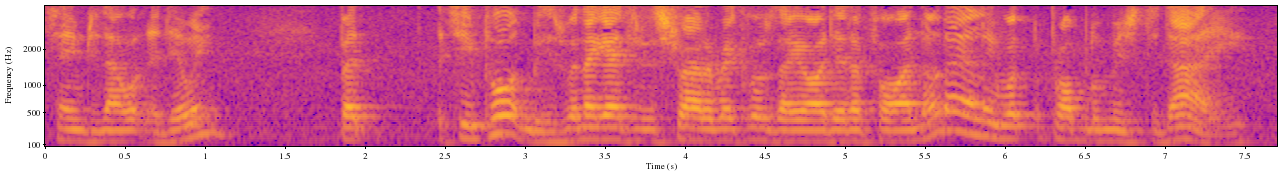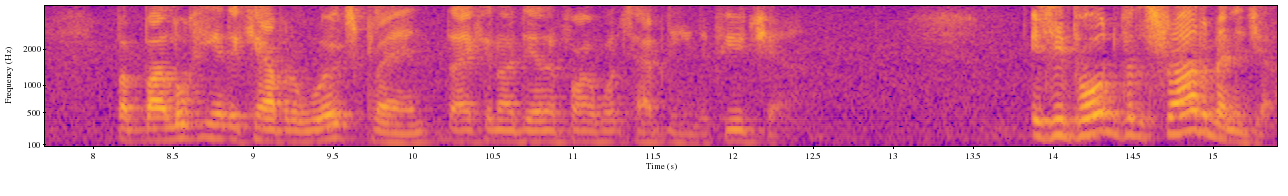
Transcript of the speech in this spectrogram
seem to know what they're doing, but it's important because when they go through the strata records, they identify not only what the problem is today, but by looking at the capital works plan, they can identify what's happening in the future. It's important for the strata manager.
